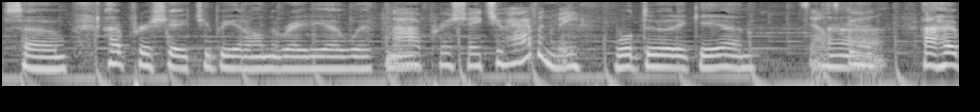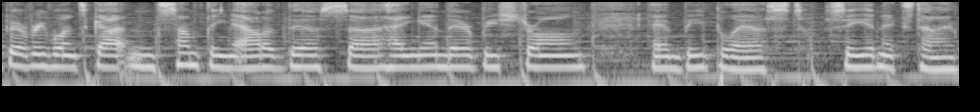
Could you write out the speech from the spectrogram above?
So I appreciate you being on the radio with me. I appreciate you having me. we'll do it again. Sounds Uh, good. I hope everyone's gotten something out of this. Uh, hang in there, be strong, and be blessed. See you next time.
